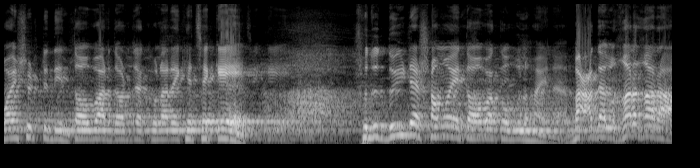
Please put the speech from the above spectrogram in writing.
পঁয়ষট্টি দিন তওবার দরজা খোলা রেখেছে কে? শুধু দুইটা সময়ে তওবা কবুল হয় না। বাদাল গরগরা,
